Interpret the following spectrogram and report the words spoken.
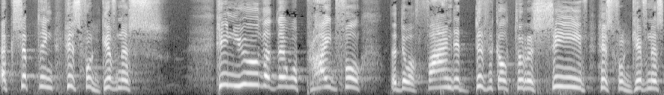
accepting his forgiveness. He knew that they were prideful, that they will find it difficult to receive his forgiveness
